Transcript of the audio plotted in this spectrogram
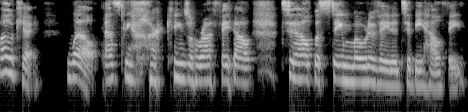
Okay. Well, asking Archangel Raphael to help us stay motivated to be healthy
